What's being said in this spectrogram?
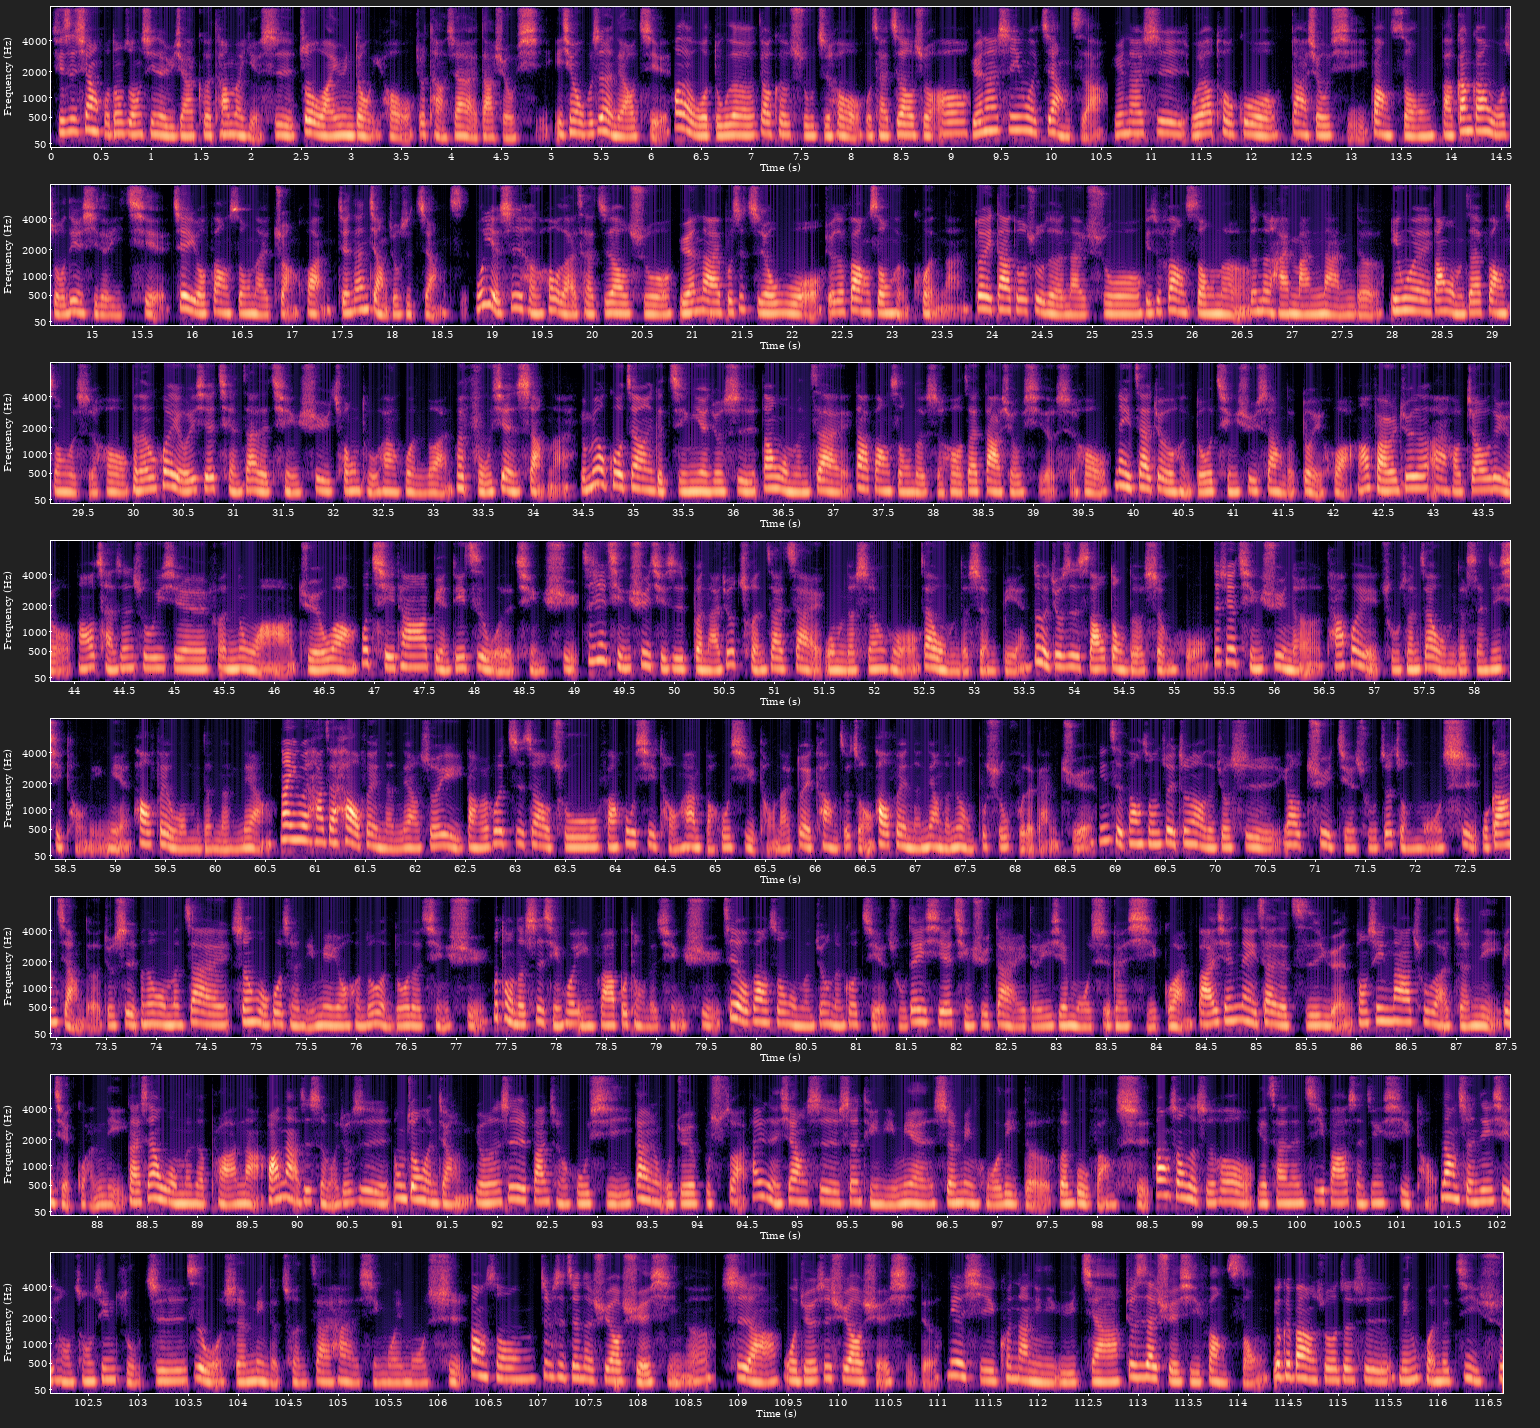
其实像活动中心的瑜伽课，他们也是做完运动以后就躺下来大休息。以前我不是很了解，后来我读了教科书之后，我才知道说，哦，原来是因为这样子啊，原来是我要透过大休息放松，把刚刚我所练习的一切借由放松来转换。简单讲就是这样子。我也是很后来才知道说，原来不是只有我觉得放松很困难，对大多数的人来说，其实放松呢，真的还蛮。蛮难的，因为当我们在放松的时候，可能会有一些潜在的情绪冲突和混乱会浮现上来。有没有过这样一个经验？就是当我们在大放松的时候，在大休息的时候，内在就有很多情绪上的对话，然后反而觉得哎，好焦虑哦，然后产生出一些愤怒啊、绝望或其他贬低自我的情绪。这些情绪其实本来就存在在我们的生活，在我们的身边，这个就是骚动的生活。这些情绪呢，它会。会储存在我们的神经系统里面，耗费我们的能量。那因为它在耗费能量，所以反而会制造出防护系统和保护系统来对抗这种耗费能量的那种不舒服的感觉。因此，放松最重要的就是要去解除这种模式。我刚刚讲的就是，可能我们在生活过程里面有很多很多的情绪，不同的事情会引发不同的情绪。借由放松，我们就能够解除这一些情绪带来的一些模式跟习惯，把一些内在的资源重新拉出来。整理并且管理，改善我们的 prana。prana 是什么？就是用中文讲，有人是翻成呼吸，但我觉得不算，它有点像是身体里面生命活力的分布方式。放松的时候，也才能激发神经系统，让神经系统重新组织自我生命的存在和行为模式。放松是不是真的需要学习呢？是啊，我觉得是需要学习的。练习困难你的瑜伽，就是在学习放松。又可以帮我说，这是灵魂的技术。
